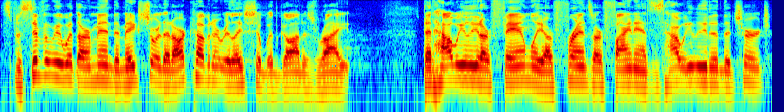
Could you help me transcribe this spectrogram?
specifically with our men to make sure that our covenant relationship with God is right. That how we lead our family, our friends, our finances, how we lead in the church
